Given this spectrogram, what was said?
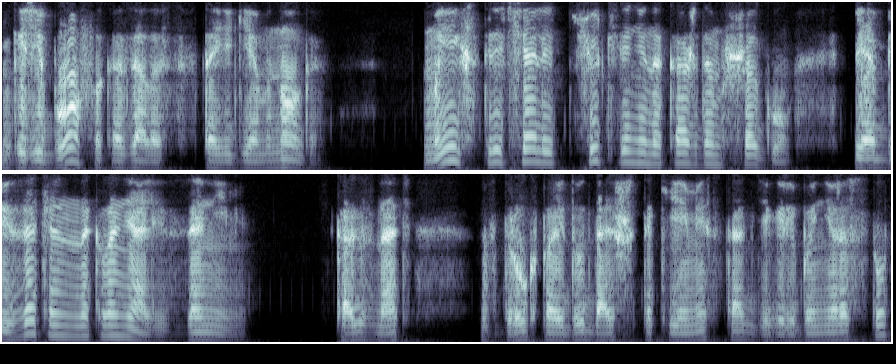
Грибов оказалось в тайге много. Мы их встречали чуть ли не на каждом шагу и обязательно наклонялись за ними. Как знать, вдруг пойдут дальше такие места, где грибы не растут.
